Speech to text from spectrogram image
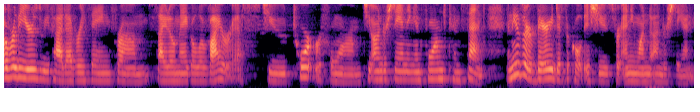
Over the years, we've had everything from cytomegalovirus to tort reform to understanding informed consent. And these are very difficult issues for anyone to understand.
